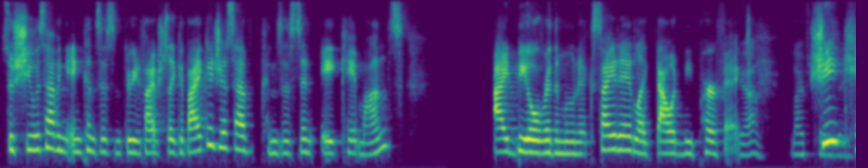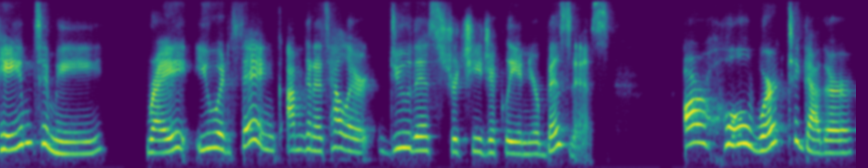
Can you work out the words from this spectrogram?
So she was having inconsistent three to five. She's like, if I could just have consistent 8K months, I'd be over the moon excited. Like that would be perfect. Yeah, she came to me, right? You would think I'm going to tell her, do this strategically in your business. Our whole work together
